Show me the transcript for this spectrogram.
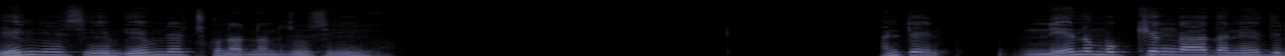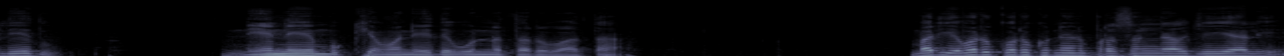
ఏం చేసి ఏం ఏం నేర్చుకున్నారు నన్ను చూసి? అంటే నేను ముఖ్యం కాదనేది లేదు. నేనే ముఖ్యం అనేది ఉన్న తరువాత మరి ఎవరి కొరకు నేను ప్రసంగాలు చేయాలి?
